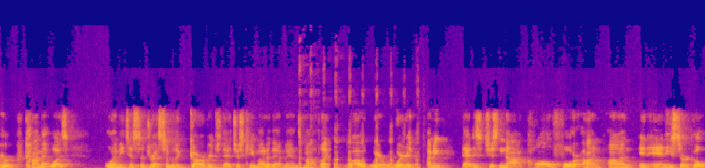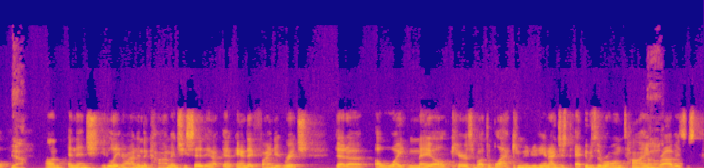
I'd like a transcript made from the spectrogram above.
Her comment was, "Let me just address some of the garbage that just came out of that man's mouth." Like, whoa, where, where did? I mean, that is just not called for on on in any circle. Yeah. Um, and then she, later on in the comments, she said, and, I find it rich that a, a white male cares about the black community. And I just, it was the wrong time, Rob. It's just,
